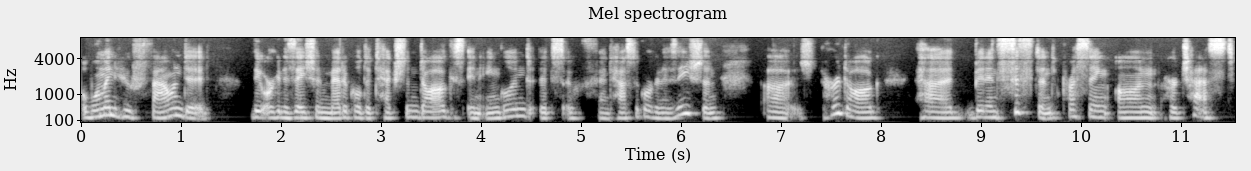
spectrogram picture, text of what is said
A woman who founded the organization Medical Detection Dogs in England, it's a fantastic organization. Uh, her dog had been insistent pressing on her chest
